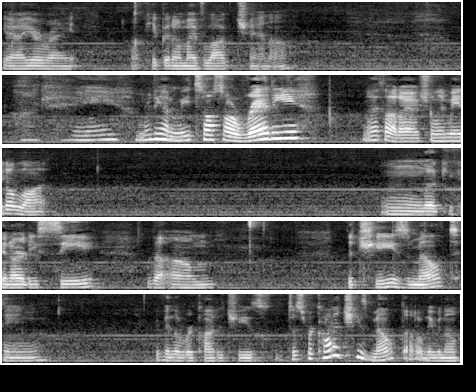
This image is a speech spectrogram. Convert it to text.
yeah, you're right. I'll keep it on my vlog channel. Okay, I'm running on meat sauce already. I thought I actually made a lot. Mm, look, you can already see the um the cheese melting. Even the ricotta cheese. Does ricotta cheese melt? I don't even know.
